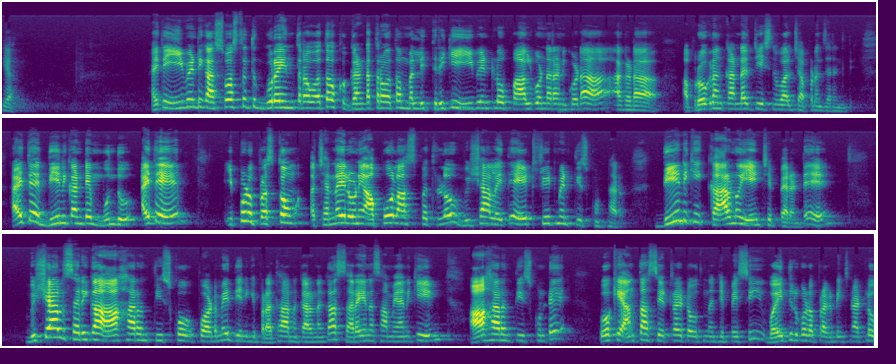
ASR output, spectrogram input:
యా అయితే ఈవెంట్కి అస్వస్థతకు గురైన తర్వాత ఒక గంట తర్వాత మళ్ళీ తిరిగి ఈవెంట్లో పాల్గొన్నారని కూడా అక్కడ ఆ ప్రోగ్రాం కండక్ట్ చేసిన వాళ్ళు చెప్పడం జరిగింది. అయితే దీనికంటే ముందు అయితే ఇప్పుడు ప్రస్తుతం చెన్నైలోని అపోలో ఆసుపత్రిలో విశాల్ అయితే ట్రీట్మెంట్ తీసుకుంటున్నారు. దీనికి కారణం ఏం చెప్పారంటే విశాల్ సరిగా ఆహారం తీసుకోకపోవడమే దీనికి ప్రధాన కారణంగా సరైన సమయానికి ఆహారం తీసుకుంటే ఓకే అంతా సెటరైట్ అవుతుందని చెప్పేసి వైద్యులు కూడా ప్రకటించినట్లు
